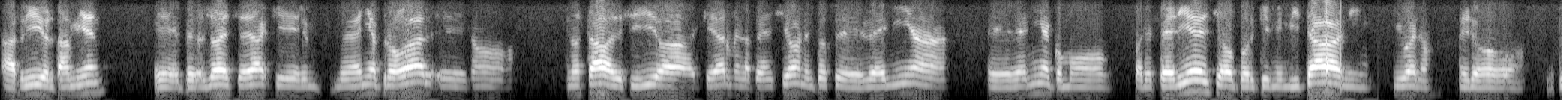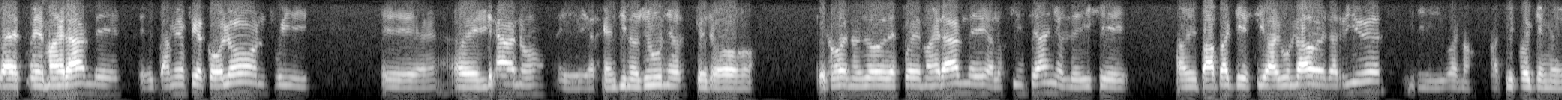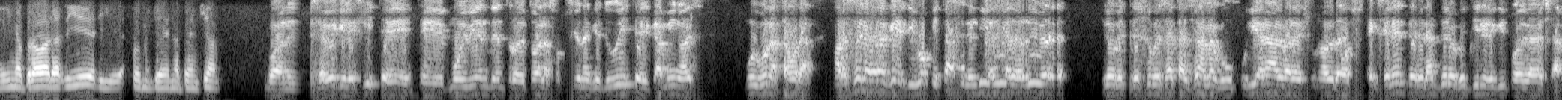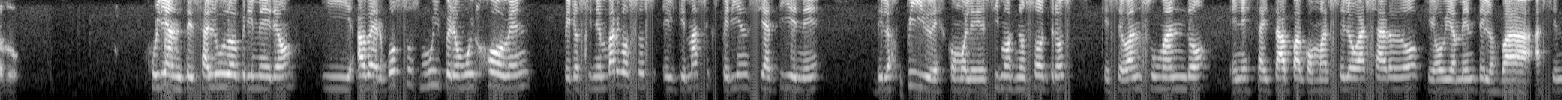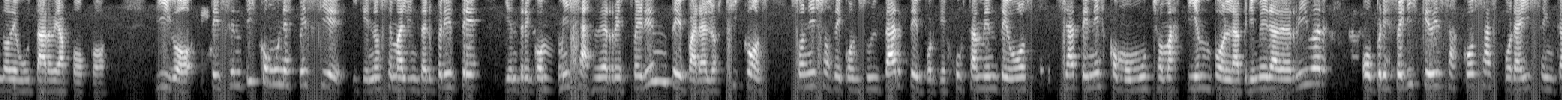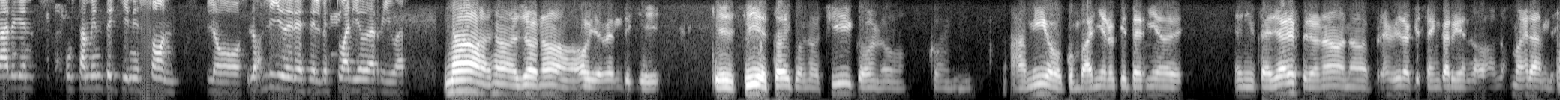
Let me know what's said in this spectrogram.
a River también, eh, pero yo a esa edad que me venía a probar eh, no, no estaba decidido a quedarme en la pensión, entonces venía venía como por experiencia o porque me invitaban y, y bueno, pero ya después más grande, también fui a Colón, fui eh, a Belgrano, eh, Argentino Junior, pero, pero bueno, yo después de más grande, a los 15 años, le dije a mi papá que si iba a algún lado era River y bueno, así fue que me vine a probar a River y después me quedé en la pensión. Bueno, se ve que elegiste este, muy bien dentro de todas las opciones que tuviste, el camino es muy bueno hasta ahora. Marcelo Brachetti, vos que estás en el día a día de River, creo que te subes a esta charla con Julián Álvarez, uno de los excelentes delanteros que tiene el equipo de Gallardo. Julián, te saludo primero. Y a ver, vos sos muy, pero muy joven, pero sin embargo sos el que más experiencia tiene de los pibes, como le decimos nosotros, que se van sumando en esta etapa con Marcelo Gallardo, que obviamente los va haciendo debutar de a poco. Digo, ¿te sentís como una especie, y que no se malinterprete, y entre comillas, de referente para los chicos? ¿Son ellos de consultarte porque justamente vos ya tenés como mucho más tiempo en la primera de River? ¿O preferís que de esas cosas por ahí se encarguen justamente quienes son los, líderes del vestuario de River? No, no, yo no, obviamente que, que sí, estoy con los chicos, con amigos, compañeros que he tenido en inferiores, pero no, no, prefiero que se encarguen los, más grandes.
